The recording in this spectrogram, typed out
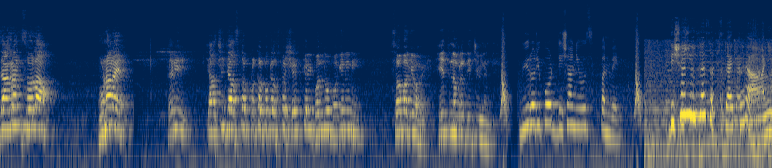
जागरण सोहळा होणार आहे. तरी जास्तीत जास्त प्रकल्पग्रस्त शेतकरी बंधू भगिनींनी सहभागी व्हावे. हीच नम्रतेची विनंती. Bureau report Disha news Panvel. Disha न्यूजला सबस्क्राईब करा आणि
